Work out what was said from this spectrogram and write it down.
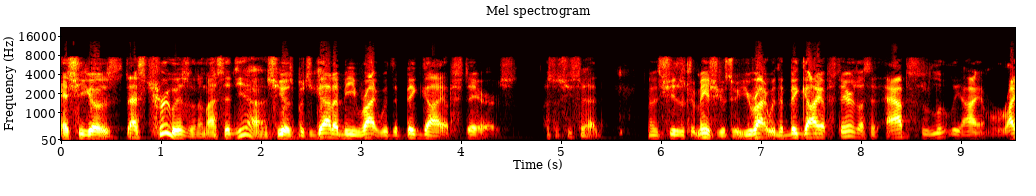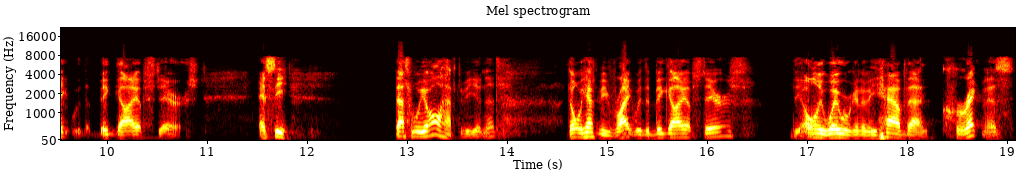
and she goes, "That's true, isn't it?" And I said, "Yeah." And she goes, "But you got to be right with the big guy upstairs." That's what she said. And she looked at me and she goes, Are you right with the big guy upstairs? I said, Absolutely, I am right with the big guy upstairs. And see, that's what we all have to be, isn't it? Don't we have to be right with the big guy upstairs? The only way we're going to be, have that correctness,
